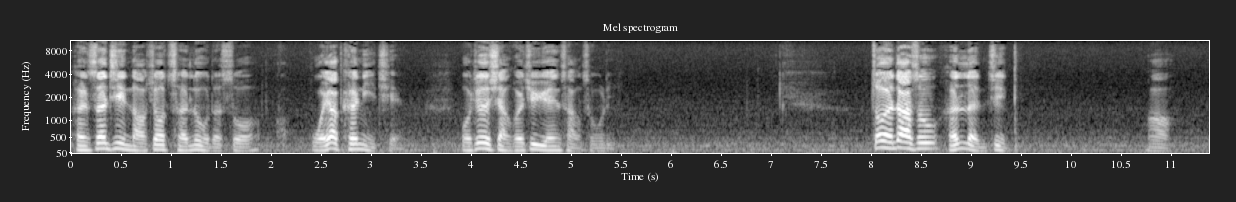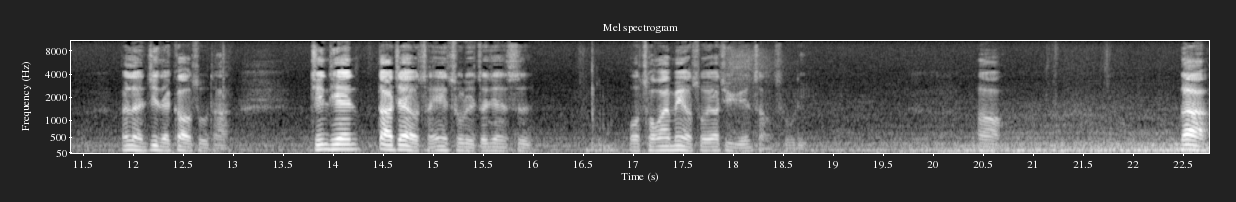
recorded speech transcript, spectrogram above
很生气，恼羞成怒的说我要坑你钱，我就是想回去原厂处理。中原大叔很冷静，哦，很冷静的告诉他，今天大家有诚意处理这件事，我从来没有说要去原厂处理。啊、哦，那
